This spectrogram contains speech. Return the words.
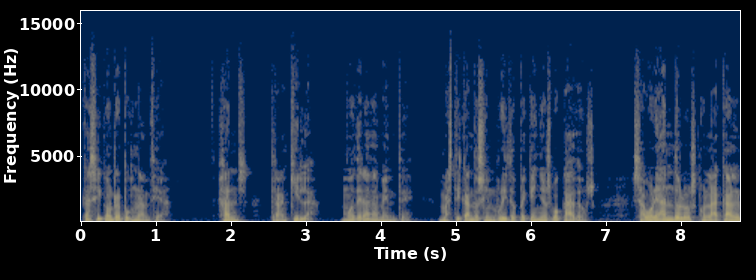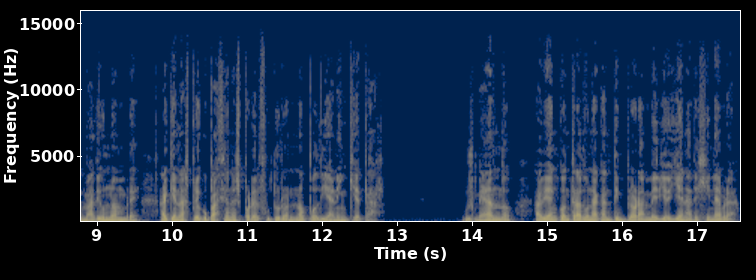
casi con repugnancia. Hans, tranquila, moderadamente, masticando sin ruido pequeños bocados, saboreándolos con la calma de un hombre a quien las preocupaciones por el futuro no podían inquietar. Husmeando, había encontrado una cantimplora medio llena de ginebra.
